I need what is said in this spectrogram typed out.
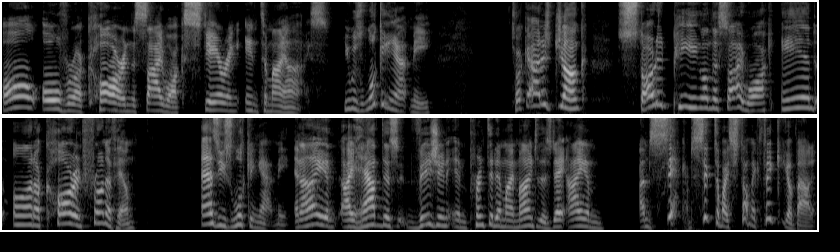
all over a car in the sidewalk, staring into my eyes. He was looking at me, took out his junk, started peeing on the sidewalk and on a car in front of him as he's looking at me. And I am I have this vision imprinted in my mind to this day. I am I'm sick. I'm sick to my stomach thinking about it.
